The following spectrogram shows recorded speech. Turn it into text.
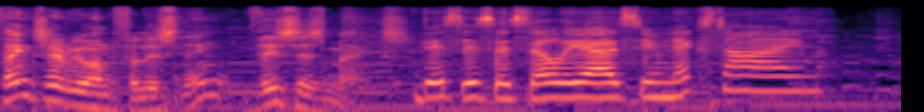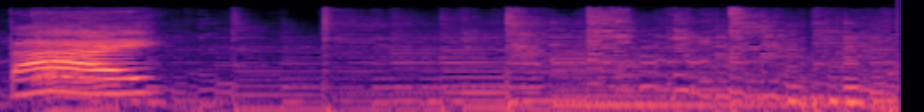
thanks everyone for listening. This is Max. This is Cecilia. See you next time. Bye. Bye.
